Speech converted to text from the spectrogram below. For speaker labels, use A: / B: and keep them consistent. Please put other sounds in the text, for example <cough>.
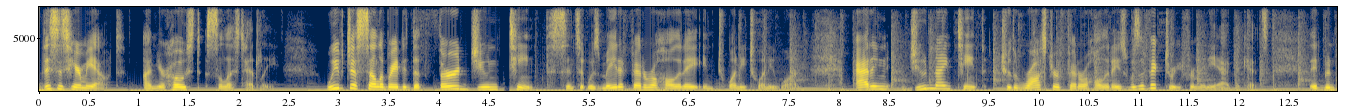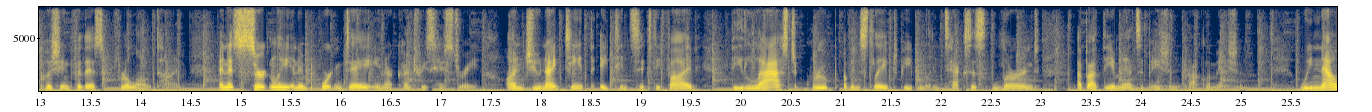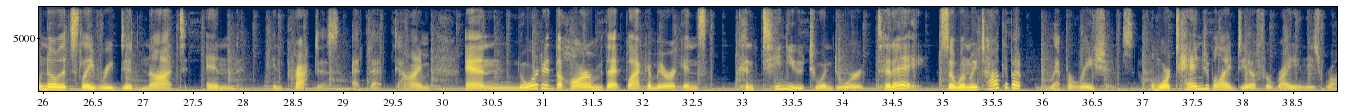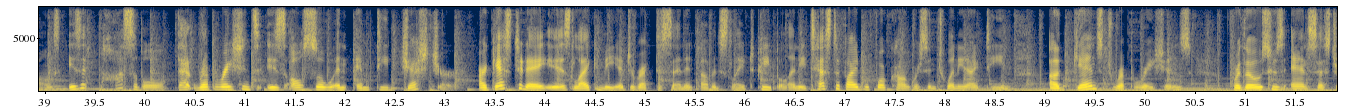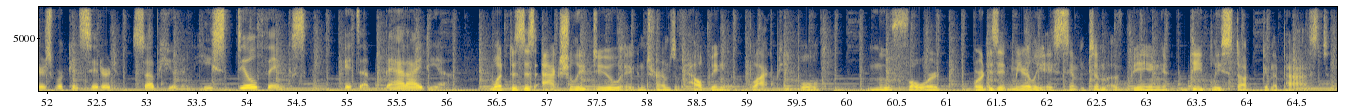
A: This is Hear Me Out. I'm your host, Celeste Headlee. We've just celebrated the third Juneteenth since it was made a federal holiday in 2021. Adding June 19th to the roster of federal holidays was a victory for many advocates. They'd been pushing for this for a long time, and it's certainly an important day in our country's history. On June 19th, 1865, the last group of enslaved people in Texas learned about the Emancipation Proclamation. We now know that slavery did not end in practice at that time, and nor did the harm that black Americans continue to endure today. So, when we talk about reparations, a more tangible idea for righting these wrongs, is it possible that reparations is also an empty gesture? Our guest today is, like me, a direct descendant of enslaved people, and he testified before Congress in 2019 against reparations for those whose ancestors were considered subhuman. He still thinks it's a bad idea.
B: What does this actually do in terms of helping Black people move forward? Or is it merely a symptom of being deeply stuck in the past?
